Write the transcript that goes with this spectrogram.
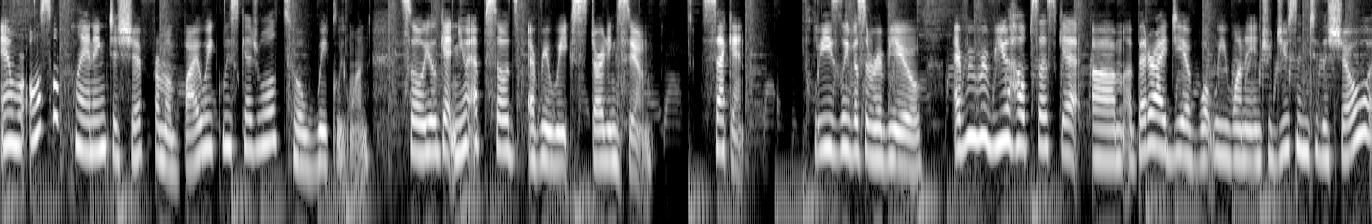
And we're also planning to shift from a bi weekly schedule to a weekly one, so you'll get new episodes every week starting soon. Second, please leave us a review. Every review helps us get um, a better idea of what we want to introduce into the show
